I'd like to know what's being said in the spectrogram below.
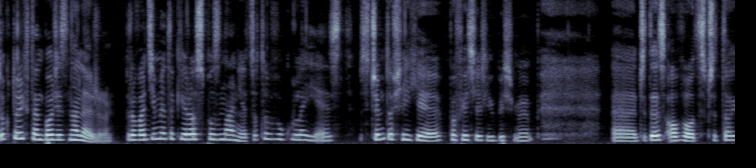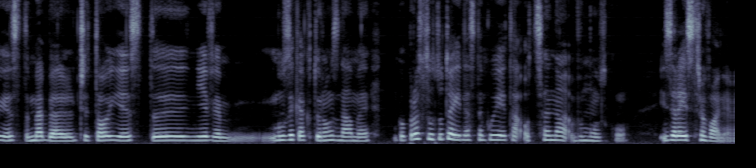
do których ten bodziec należy. Prowadzimy takie rozpoznanie, co to w ogóle jest, z czym to się je, powiedzielibyśmy. E, czy to jest owoc, czy to jest mebel, czy to jest, y, nie wiem, muzyka, którą znamy. Po prostu tutaj następuje ta ocena w mózgu i zarejestrowanie.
